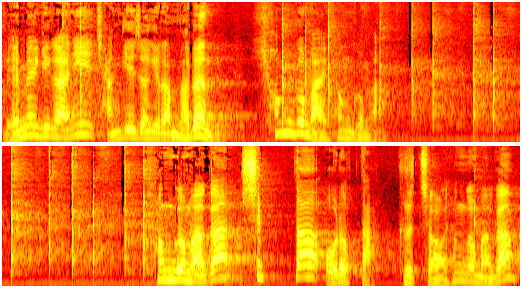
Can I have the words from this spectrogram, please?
매매 기간이 장기적이란 말은 현금화, 현금화. 현금화가 쉽다, 어렵다. 그렇죠. 현금화가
